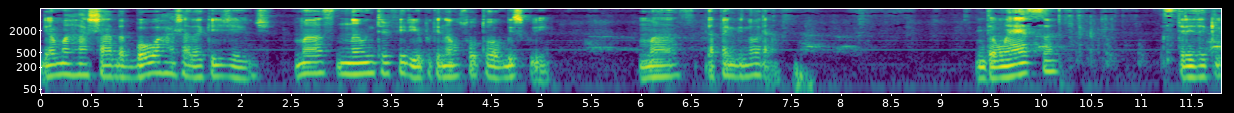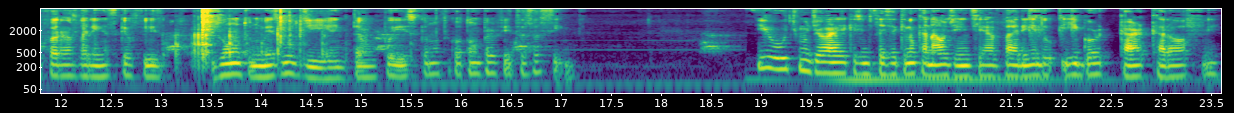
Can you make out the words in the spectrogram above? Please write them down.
Deu uma rachada, boa rachada aqui, gente. Mas não interferiu, porque não soltou o biscuit. Mas dá pra ignorar. Então essa, as três aqui foram as varinhas que eu fiz junto no mesmo dia. Então por isso que não ficou tão perfeitas assim. E o último DIY que a gente fez aqui no canal, gente, é a varinha do Igor Karkaroff.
